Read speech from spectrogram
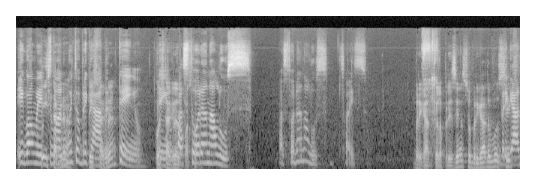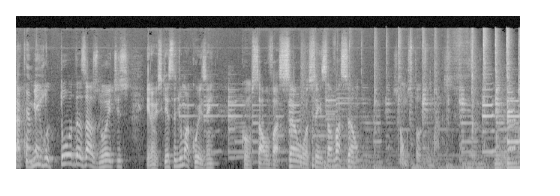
Igualmente, mano. Muito obrigada. Tem tenho. Qual tenho. Instagram Pastora Ana Luz. Pastora Ana Luz. Só isso. Obrigado pela presença. Obrigado a você Obrigada que está também. comigo todas as noites. E não esqueça de uma coisa, hein? Com salvação ou sem salvação, somos todos humanos.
